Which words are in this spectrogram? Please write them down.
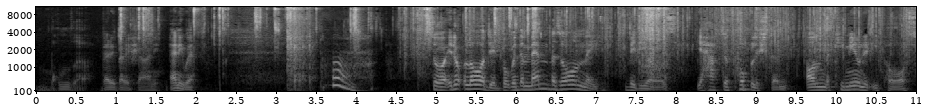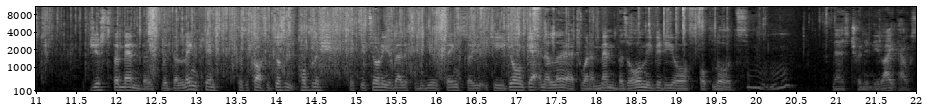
Bonza. Very, very shiny. Anyway. So it uploaded, but with the members only videos, you have to publish them on the community post just for members with the link in because of course it doesn't publish. It's, it's only a relatively new thing so you, so you don't get an alert when a members only video uploads. Mm -hmm. there's trinity lighthouse.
